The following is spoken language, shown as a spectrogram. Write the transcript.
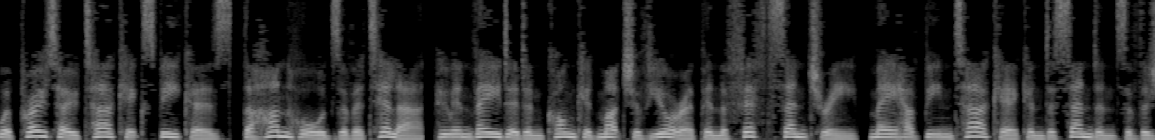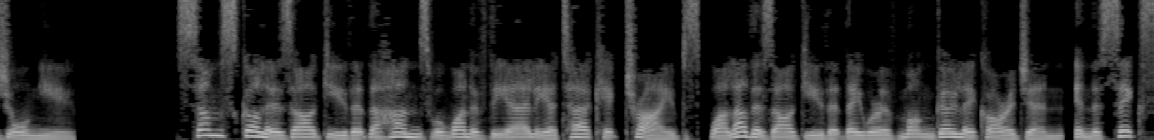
were Proto-Turkic speakers. The Hun hordes of Attila, who invaded and conquered much of Europe in the 5th century, may have been Turkic and descendants of the Xiongnu. Some scholars argue that the Huns were one of the earlier Turkic tribes, while others argue that they were of Mongolic origin. In the 6th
